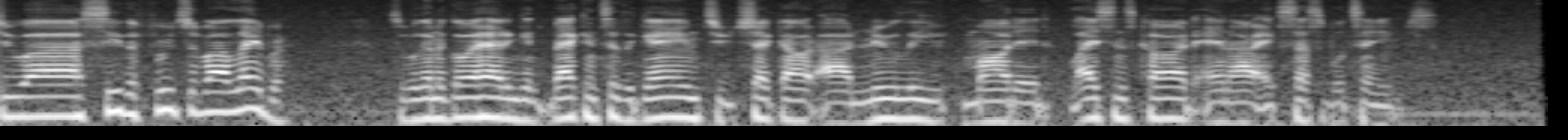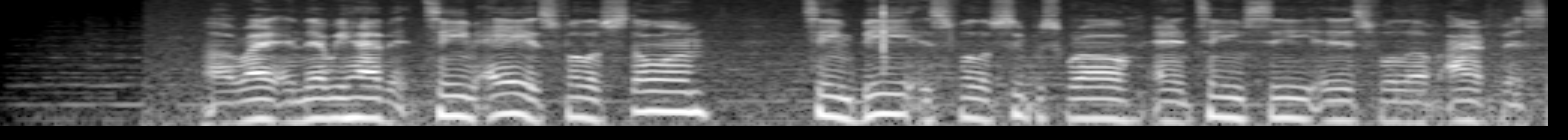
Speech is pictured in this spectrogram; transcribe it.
to uh, see the fruits of our labor so we're going to go ahead and get back into the game to check out our newly modded license card and our accessible teams. Alright, and there we have it. Team A is full of Storm, Team B is full of Super Skrull, and Team C is full of Iron Fist.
